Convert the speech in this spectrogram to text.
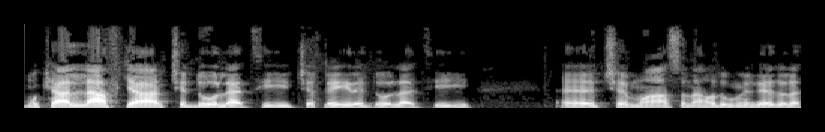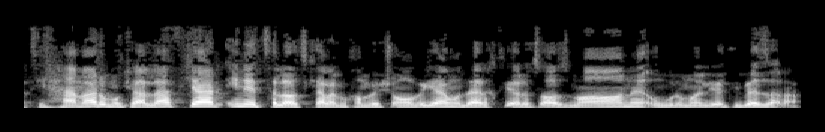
مکلف کرد. چه دولتی چه غیر دولتی چه مؤسسه نهاد عمومی غیر دولتی همه رو مکلف کرد. این اطلاعات که می‌خوام به شما بگم و در اختیار سازمان امور مالیاتی بذارم.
